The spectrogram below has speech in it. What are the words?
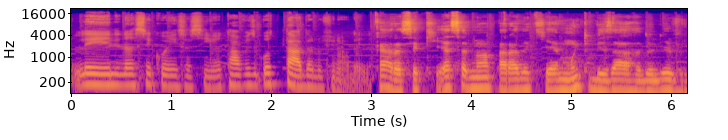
ler ele na sequência, assim. Eu tava esgotada no final dele. Cara, você quer saber uma parada que é muito bizarra do livro?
